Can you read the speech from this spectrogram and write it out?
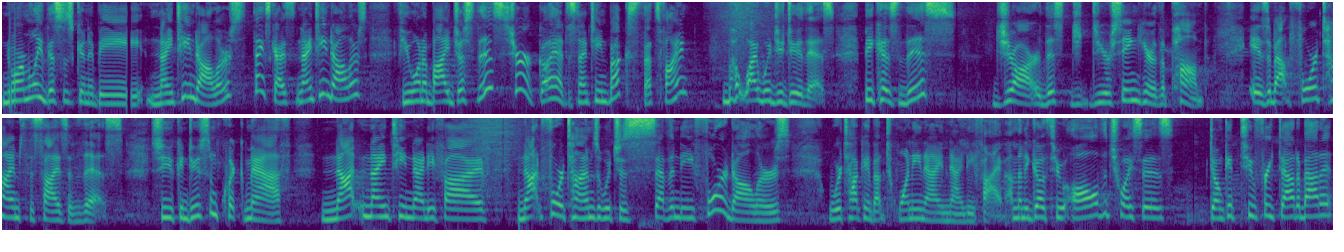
Normally this is gonna be $19. Thanks guys, $19. If you wanna buy just this, sure, go ahead. It's 19 bucks, that's fine. But why would you do this? Because this jar, this you're seeing here, the pump, is about four times the size of this. So you can do some quick math, not 19.95, not four times, which is $74. We're talking about 29.95. I'm gonna go through all the choices don't get too freaked out about it.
